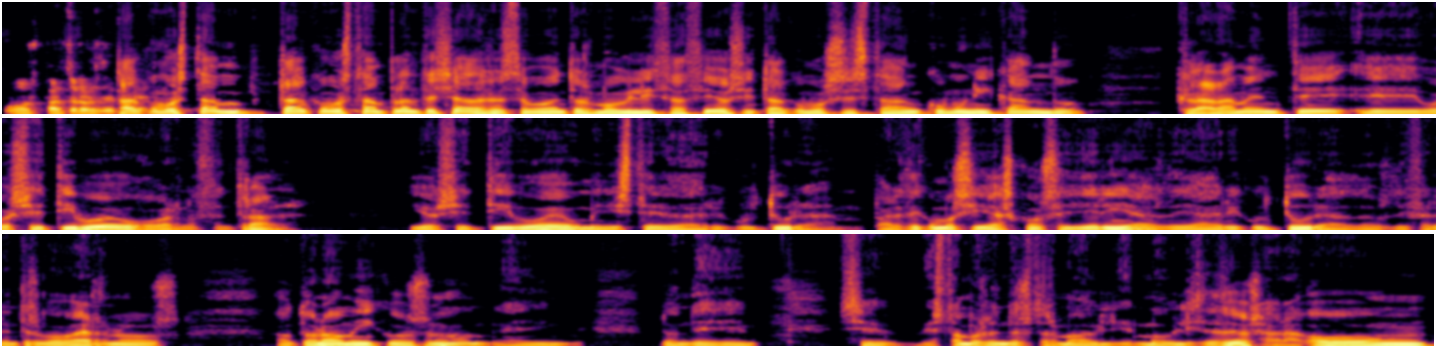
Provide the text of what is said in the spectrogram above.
os patróns de tal como están tal como están plantexadas neste momento as movilizacións e tal como se están comunicando, claramente eh, o objetivo é o goberno central e o objetivo é o Ministerio de Agricultura. Parece como se as consellerías de Agricultura dos diferentes gobernos autonómicos, ¿no? Eh, donde se, estamos vendo estas movilizacións, Aragón,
